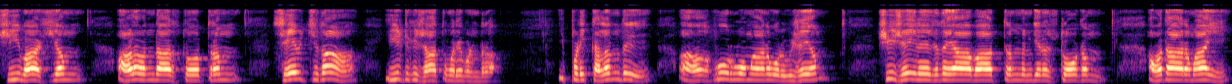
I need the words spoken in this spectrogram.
ஸ்ரீபாஷ்யம் ஆளவந்தார் ஸ்தோத்திரம் சேவிச்சு தான் ஈட்டுக்கு சாத்துமுறை பண்ணுறா இப்படி கலந்து அபூர்வமான ஒரு விஷயம். ஸ்ரீசைலேசதயா பாத்திரம் என்கிற ஸ்லோகம் அவதாரமாய்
